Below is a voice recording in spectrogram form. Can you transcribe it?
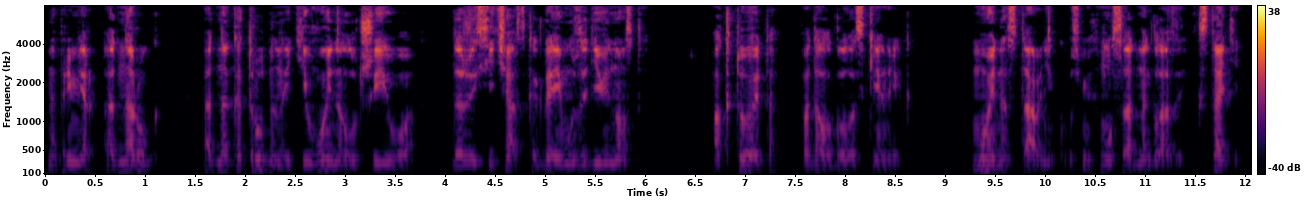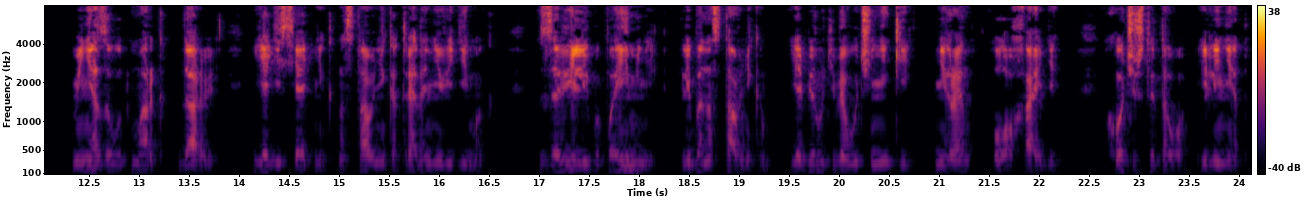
например, однорук, однако трудно найти воина лучше его, даже сейчас, когда ему за 90. «А кто это?» – подал голос Кенрик. «Мой наставник», – усмехнулся Одноглазый. «Кстати, меня зовут Марк Дарвиль, я десятник, наставник отряда невидимок. Зови либо по имени, либо наставником. Я беру тебя в ученики, Нирен Ло Хайди». Хочешь ты того или нет.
